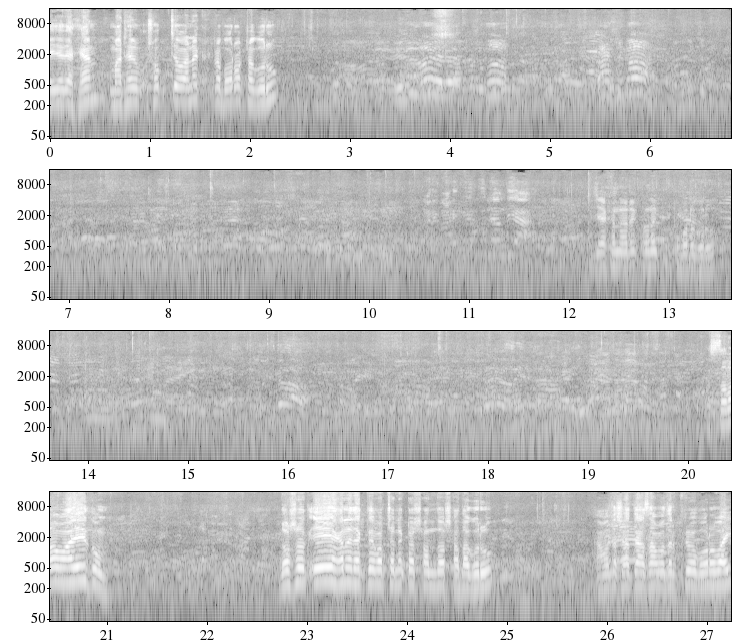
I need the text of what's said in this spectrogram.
এই যে দেখেন, মাঠের সবচেয়ে অনেক একটা বড় একটা গরু। যে এখন অনেক অনেক বড় গরু। আসসালামু আলাইকুম। দর্শক এই এখানে দেখতে পাচ্ছেন একটা সুন্দর সাদা গরু। আমাদের সাথে আছে আমাদের প্রিয় বড় ভাই।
